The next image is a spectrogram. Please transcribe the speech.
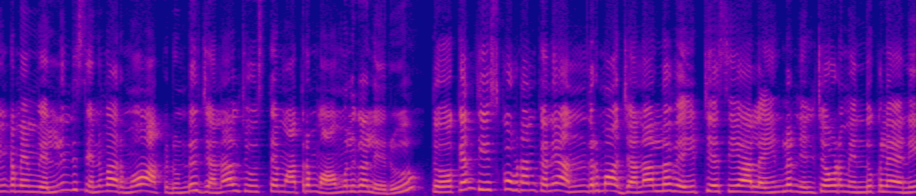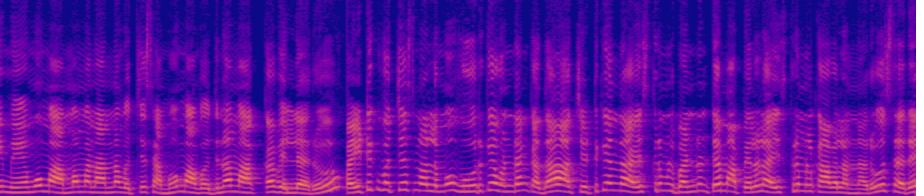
ఇంకా మేము వెళ్ళింది శనివారము. అక్కడ ఉండే జనాలు చూస్తే మాత్రం మామూలుగా లేరు. టోకెన్ తీసుకోవడానికని అందరూ ఆ జనాల్లో వెయిట్ చేసి ఆ లైన్లో నిల్చోవడం ఎందుకులే అని మేము మా అమ్మ మా నాన్న వచ్చేసాము. మా వదిన మా అక్క వెళ్ళారు. బయటికి వచ్చేసిన వాళ్ళము ఊరికే ఉండం కదా. ఆ చెట్టు కింద ఐస్ క్రీమ్లు బండి ఉంటే మా పిల్లలు ఐస్ క్రీమ్లు కావాలన్నారు. సరే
